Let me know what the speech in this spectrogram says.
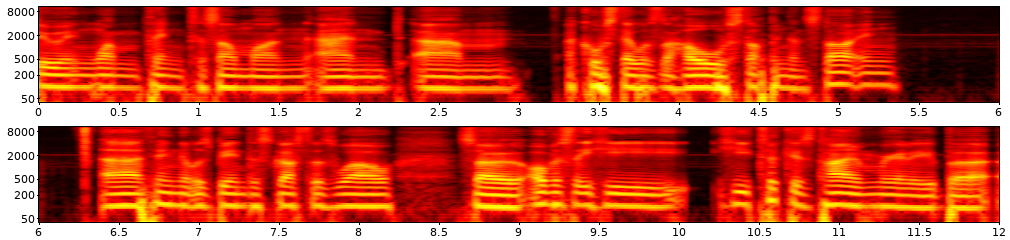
doing one thing to someone. And um, of course there was the whole stopping and starting uh, thing that was being discussed as well. So obviously he he took his time really, but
